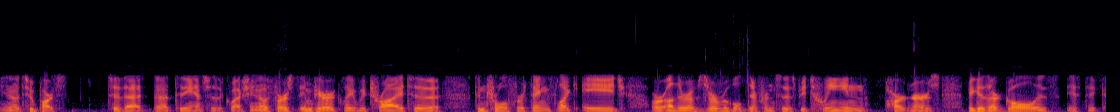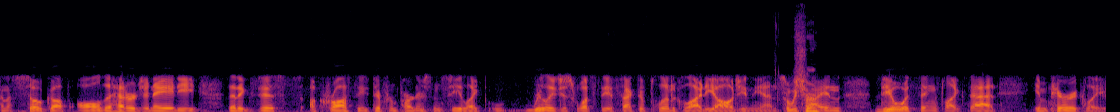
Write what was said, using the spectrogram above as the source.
you know two parts to that uh, to the answer to the question. You know, first empirically, we try to control for things like age or other observable differences between partners because our goal is is to kind of soak up all the heterogeneity that exists across these different partners and see like really just what's the effect of political ideology in the end. So we sure. try and deal with things like that empirically.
